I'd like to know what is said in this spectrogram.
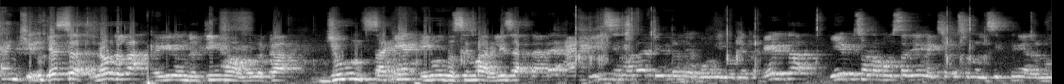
ಥ್ಯಾಂಕ್ ಯು ಎಸ್ ನೋಡಿದಲ್ಲ ಈ ಒಂದು ಟೀಮ್ ಮೂಲಕ ಜೂನ್ ಸೆಕೆಂಡ್ ಈ ಒಂದು ಸಿನಿಮಾ ರಿಲೀಸ್ ಆಗ್ತಾ ಇದೆ. ಅಂಡ್ ಈ ಸಿನಿಮಾನ ಥಿಯೇಟರ್ ಅಲ್ಲಿ ಹೋಗಿ ನೋಡಿ ಅಂತ ಹೇಳ್ತಾ ಈ ಎಪಿಸೋಡ್ ಮುಗಿಸ್ತಾ ನೆಕ್ಸ್ಟ್ ಎಪಿಸೋಡ್ ಅಲ್ಲಿ ಸಿಗ್ತೀನಿ. ಅದನ್ನು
